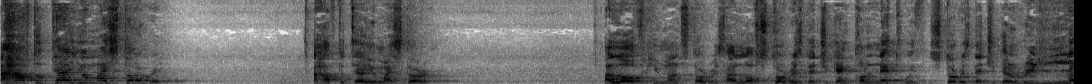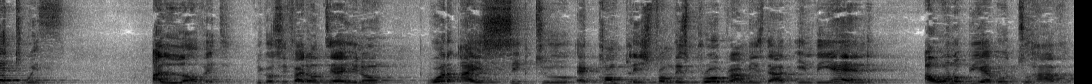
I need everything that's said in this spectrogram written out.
I have to tell you my story. I have to tell you my story. I love human stories. I love stories that you can connect with, stories that you can relate with. I love it. Because if I don't tell you know, what I seek to accomplish from this program is that in the end, I want to be able to have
